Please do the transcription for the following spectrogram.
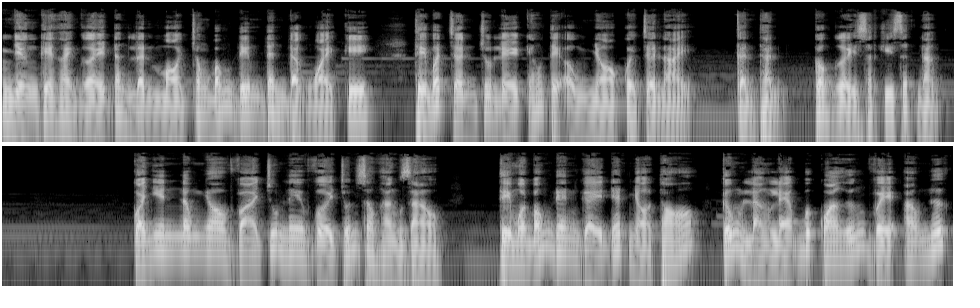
Nhưng khi hai người đang lần mò trong bóng đêm đen đặc ngoài kia, thì bất chợt chú Lê kéo tay ông nho quay trở lại. Cẩn thận, có người sát khí rất nặng. Quả nhiên nông nho và chú Lê vừa trốn sau hàng rào, thì một bóng đen gầy đét nhỏ thó cũng lặng lẽ bước qua hướng về ao nước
